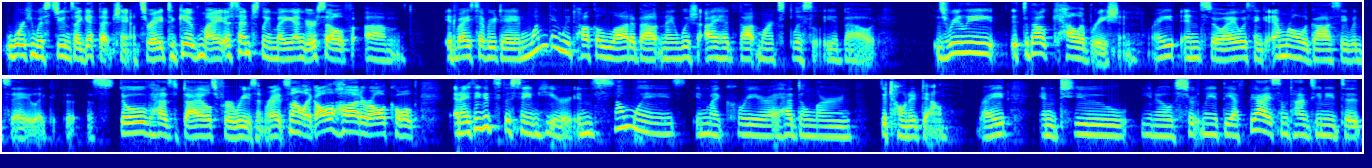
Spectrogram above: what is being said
Working with students, I get that chance, right, to give my essentially my younger self um, advice every day. And one thing we talk a lot about, and I wish I had thought more explicitly about, is really it's about calibration, right? And so I always think Emeril Lagasse would say like a stove has dials for a reason, right? It's not like all hot or all cold. And I think it's the same here. In some ways, in my career, I had to learn to tone it down, right? And to, you know, certainly at the FBI, sometimes you need to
